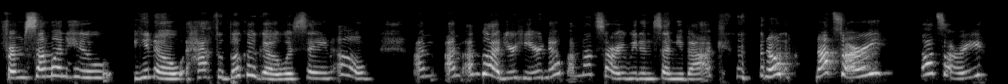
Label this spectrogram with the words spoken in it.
from someone who, you know, half a book ago was saying, Oh, I'm I'm I'm glad you're here. Nope, I'm not sorry we didn't send you back. nope, not sorry. Not sorry.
